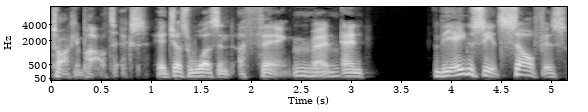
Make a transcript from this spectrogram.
talking politics. It just wasn't a thing, right? Mhm. And the agency itself is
